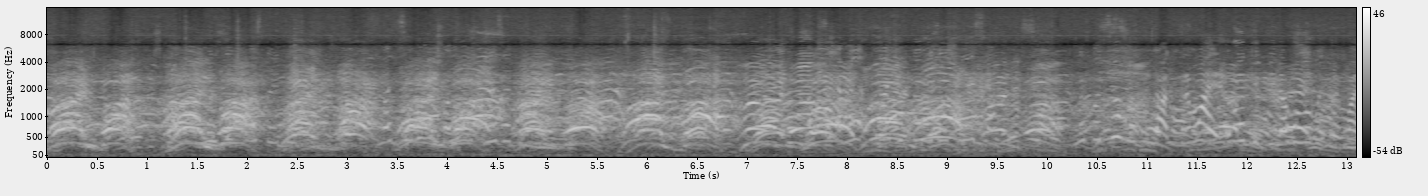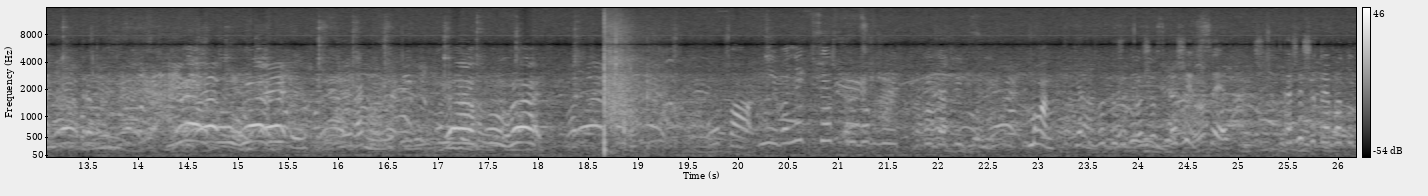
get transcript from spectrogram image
Затримуємо. Ми по цьому Так, тримай, руки біля голови тримай. Опа, ні, вони все ж продовжують кидати. Мам, я тебе дуже прошу, скажи все. Скажи, що треба тут.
